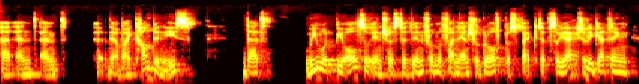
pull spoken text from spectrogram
uh, and and uh, thereby companies that we would be also interested in from a financial growth perspective. So you're actually getting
